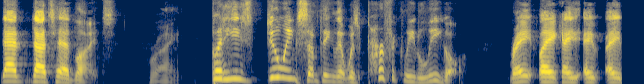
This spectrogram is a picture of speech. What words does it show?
That that's headlines. Right. but he's doing something that was perfectly legal right? Like i i,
